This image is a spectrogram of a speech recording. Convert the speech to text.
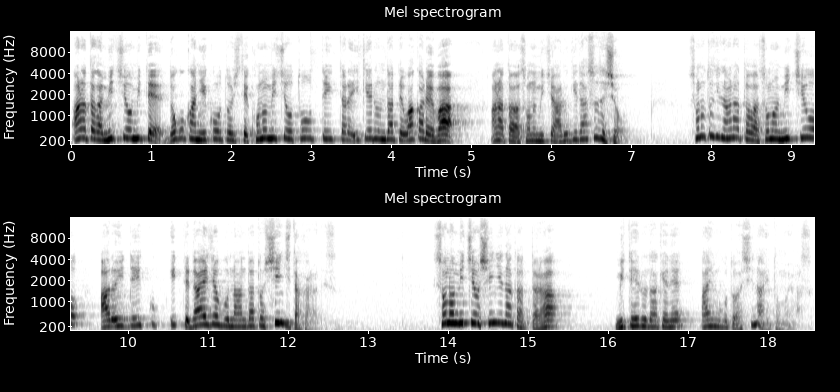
あなたが道を見てどこかに行こうとしてこの道を通っていったらいけるんだって分かればあなたはその道を歩き出すでしょう。その時のあなたはその道を歩いていく行って大丈夫なんだと信じたからです。その道を信じなかったら、見ているだけで歩むことはしないと思います。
